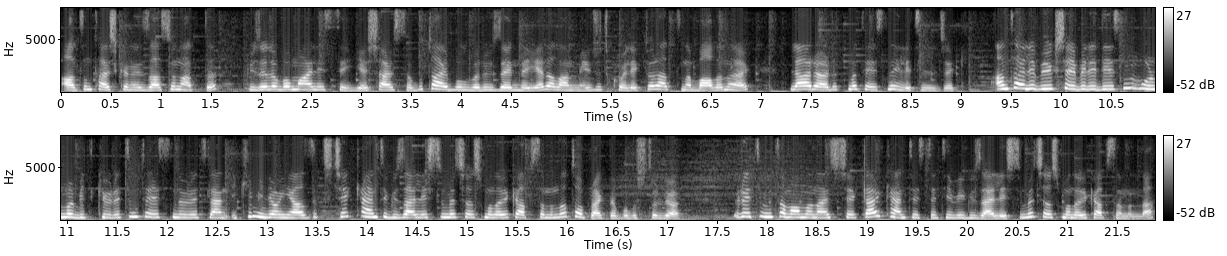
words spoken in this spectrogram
Altıntaş kanalizasyon hattı, Güzeloba Mahallesi Yaşar Sabutay Bulvarı üzerinde yer alan mevcut kolektör hattına bağlanarak Lara Arıtma Tesisine iletilecek. Antalya Büyükşehir Belediyesi'nin hurma bitki üretim tesisinde üretilen 2 milyon yazlık çiçek kenti güzelleştirme çalışmaları kapsamında toprakla buluşturuluyor. Üretimi tamamlanan çiçekler kent estetiği ve güzelleştirme çalışmaları kapsamında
